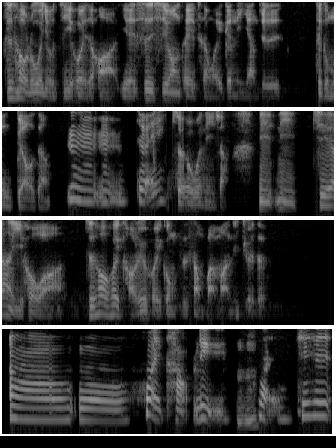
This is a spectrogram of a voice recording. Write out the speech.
之后如果有机会的话，也是希望可以成为跟你一样，就是这个目标这样。嗯嗯，对。最后问你一下，你你接案以后啊，之后会考虑回公司上班吗？你觉得？嗯，我会考虑。嗯哼，会，其实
